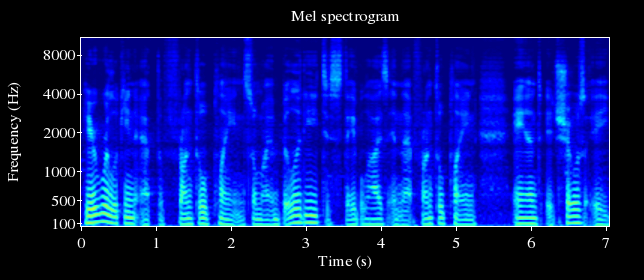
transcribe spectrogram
Here we're looking at the frontal plane, so my ability to stabilize in that frontal plane, and it shows a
